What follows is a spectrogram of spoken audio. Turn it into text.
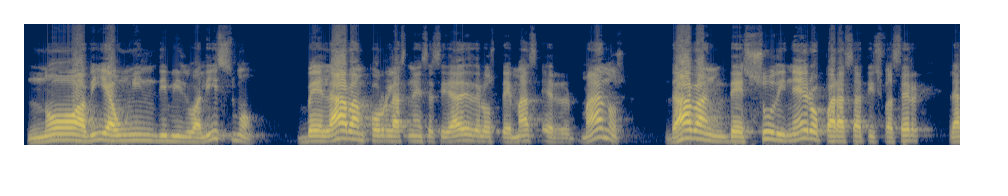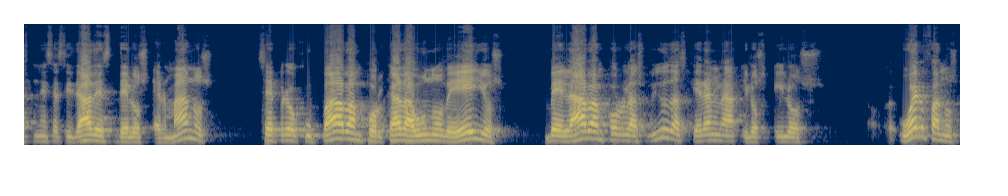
No había un individualismo. Velaban por las necesidades de los demás hermanos daban de su dinero para satisfacer las necesidades de los hermanos, se preocupaban por cada uno de ellos, velaban por las viudas que eran y, los, y los huérfanos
